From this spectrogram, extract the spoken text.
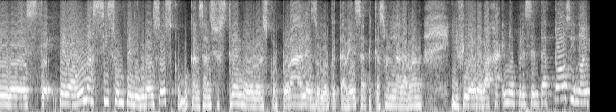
pero este pero aún así son peligrosos como cansancio extremo, dolores corporales, dolor de cabeza, picazón en la garganta y fiebre baja y no presenta tos y no hay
